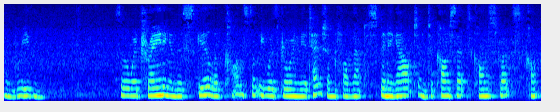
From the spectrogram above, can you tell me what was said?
and breathing. So we're training in this skill of constantly withdrawing the attention from that spinning out into concepts, constructs, con-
